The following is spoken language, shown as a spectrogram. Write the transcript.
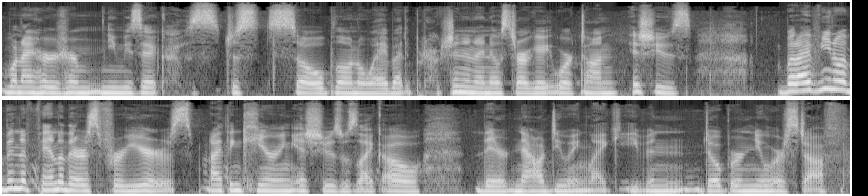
when I heard her new music, I was just so blown away by the production. And I know Stargate worked on issues. But I've you know I've been a fan of theirs for years. And I think hearing issues was like, oh, they're now doing like even doper, newer stuff.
